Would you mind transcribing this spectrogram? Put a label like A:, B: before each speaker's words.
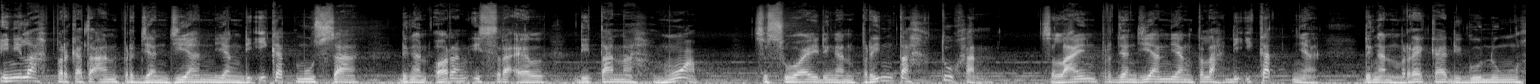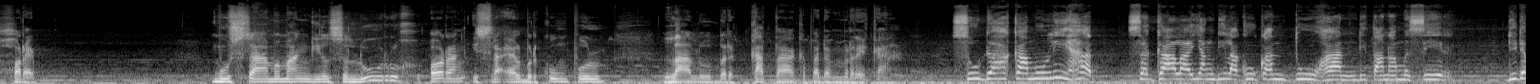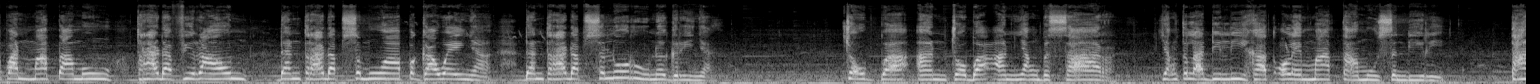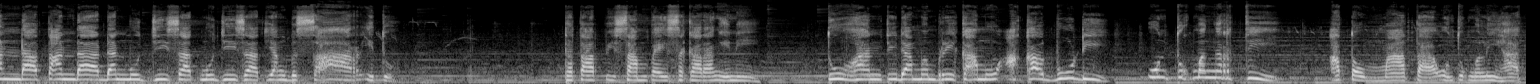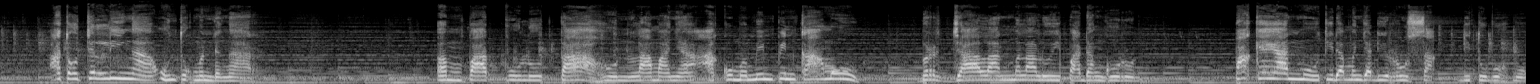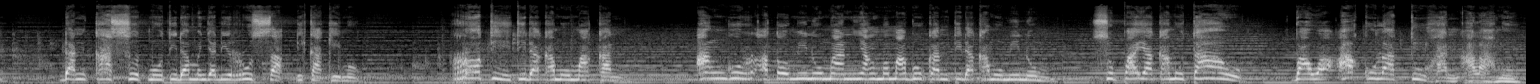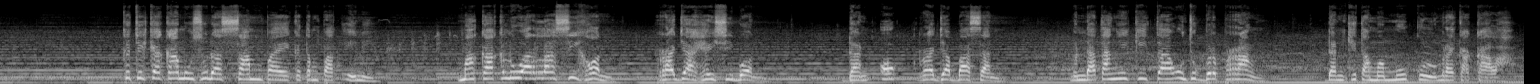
A: Inilah perkataan perjanjian yang diikat Musa dengan orang Israel di tanah Moab sesuai dengan perintah Tuhan, selain perjanjian yang telah diikatnya dengan mereka di gunung Horeb. Musa memanggil seluruh orang Israel berkumpul, lalu berkata kepada mereka,
B: Sudah kamu lihat segala yang dilakukan Tuhan di tanah Mesir, di depan matamu terhadap Firaun dan terhadap semua pegawainya dan terhadap seluruh negerinya. Cobaan-cobaan yang besar yang telah dilihat oleh matamu sendiri, tanda-tanda dan mujizat-mujizat yang besar itu. Tetapi sampai sekarang ini, Tuhan tidak memberi kamu akal budi untuk mengerti, atau mata untuk melihat, atau telinga untuk mendengar. Empat puluh tahun lamanya aku memimpin kamu berjalan melalui padang gurun. Pakaianmu tidak menjadi rusak di tubuhmu, dan kasutmu tidak menjadi rusak di kakimu. Roti tidak kamu makan, anggur atau minuman yang memabukkan tidak kamu minum, supaya kamu tahu bahwa akulah Tuhan Allahmu. Ketika kamu sudah sampai ke tempat ini, maka keluarlah Sihon, Raja Hesibon, dan Ok Raja Basan mendatangi kita untuk berperang dan kita memukul mereka kalah.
